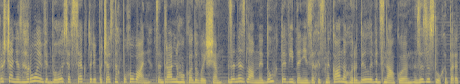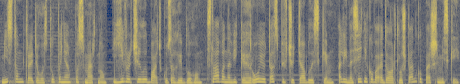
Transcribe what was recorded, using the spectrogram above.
Прощання з героєм відбулося в секторі почесних поховань центрального кладовища. За незламний дух та відданість захисника нагородили відзнакою за заслуги перед містом третього ступеня посмертно. Її вручили батьку загиблого. Слава навіки герою та співчуття близьким. Аліна Сітнікова, Едуард Лушпенко, перший міський.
